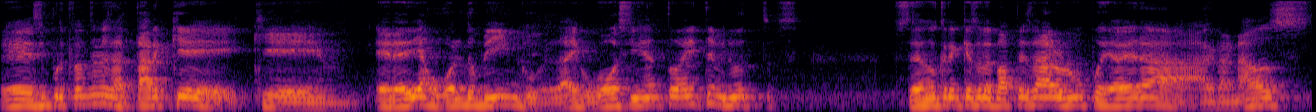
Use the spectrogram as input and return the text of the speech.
Eh, es importante resaltar que, que Heredia jugó el domingo, ¿verdad? Y jugó 120 minutos. ¿Ustedes no creen que eso les va a pesar o no? Podía ver a, a Granados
